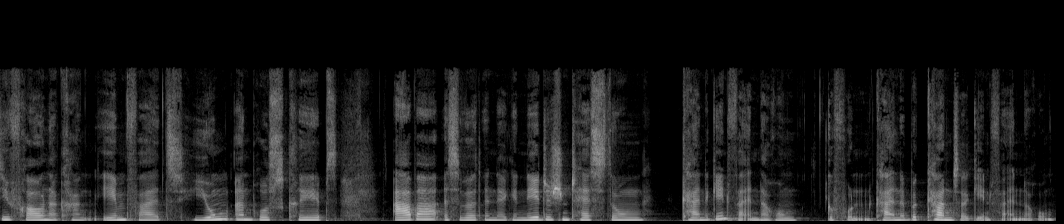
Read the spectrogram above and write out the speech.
Die Frauen erkranken ebenfalls jung an Brustkrebs, aber es wird in der genetischen Testung keine Genveränderung gefunden, keine bekannte Genveränderung.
